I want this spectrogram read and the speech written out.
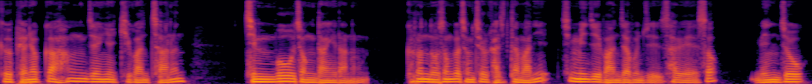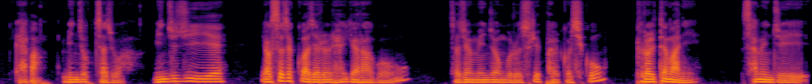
그 변혁과 항쟁의 기관차는 진보 정당이라는 그런 노선과 정책을 가질 때만이 식민지 반자본주의 사회에서 민족 해방, 민족 자주화, 민주주의의 역사적 과제를 해결하고 자주민정부를 수립할 것이고 그럴 때만이 사민주의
